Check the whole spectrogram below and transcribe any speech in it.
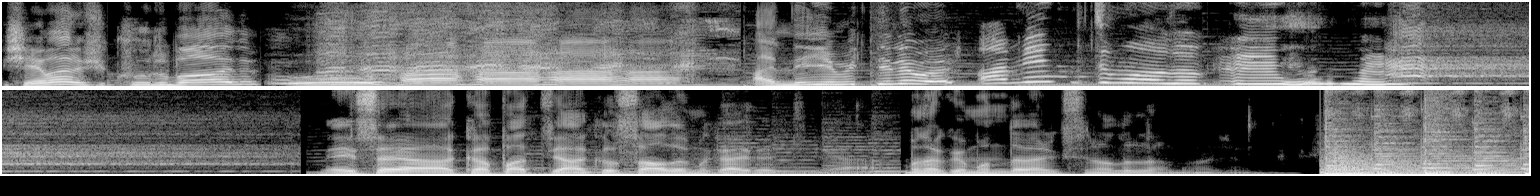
Şey var ya şu kurban. Uh, ha ha ha ha. Anne yemekleri var. Abi ne yaptım oğlum? Neyse ya kapat ya akıl sağlığımı kaybettim ya. Buna koyayım onun da vergisini alırlar mı acaba?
